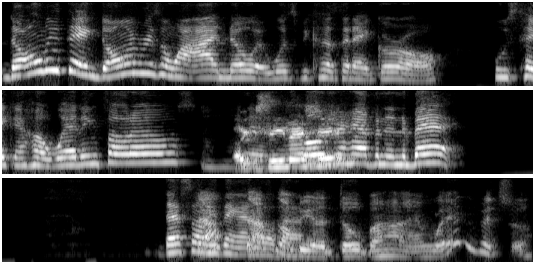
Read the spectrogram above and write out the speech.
the only thing, the only reason why I know it was because of that girl who's taking her wedding photos. Mhm. Oh, you seen that explosion shit? happened in the back. That's the only That- thing I know that's gonna be it. a dope behind wedding picture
